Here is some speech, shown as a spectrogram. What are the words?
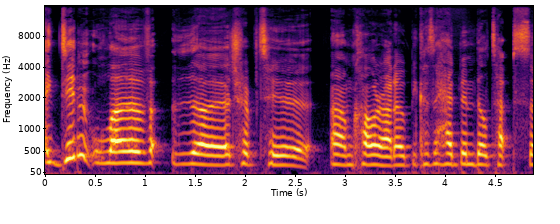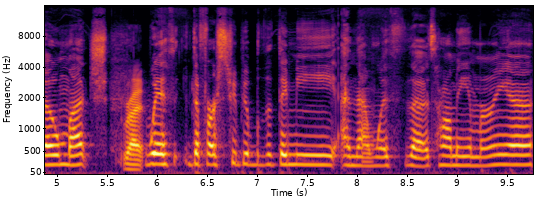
I didn't love the trip to um, Colorado because it had been built up so much Right. with the first two people that they meet and then with the Tommy and Maria.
